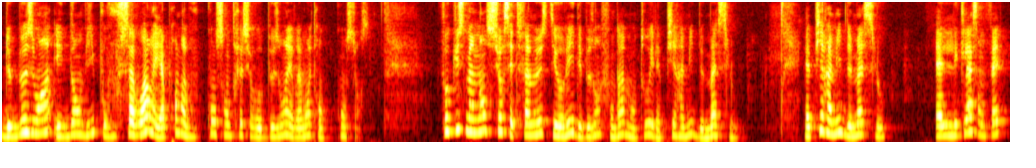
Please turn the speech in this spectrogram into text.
de besoin et d'envie pour vous savoir et apprendre à vous concentrer sur vos besoins et vraiment être en conscience. Focus maintenant sur cette fameuse théorie des besoins fondamentaux et la pyramide de Maslow. La pyramide de Maslow, elle les classe en fait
